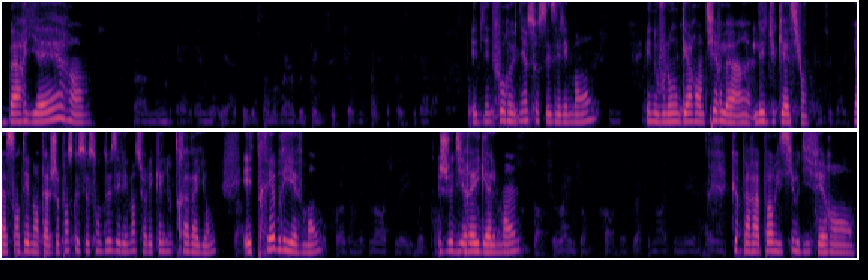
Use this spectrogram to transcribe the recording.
barrières eh bien, il faut revenir sur ces éléments et nous voulons garantir l'éducation, la, santé mentale. Je pense que ce sont deux éléments sur lesquels nous travaillons. Et très brièvement, je dirais également que par rapport ici aux différents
